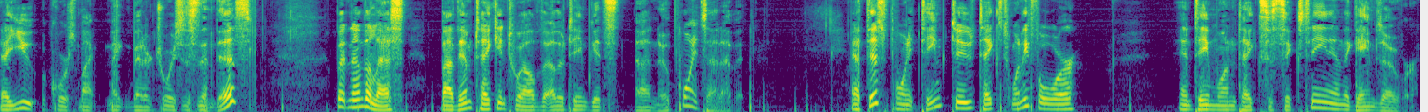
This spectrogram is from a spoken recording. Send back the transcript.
Now, you, of course, might make better choices than this, but nonetheless, by them taking 12, the other team gets uh, no points out of it. At this point, Team 2 takes 24, and Team 1 takes a 16, and the game's over.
